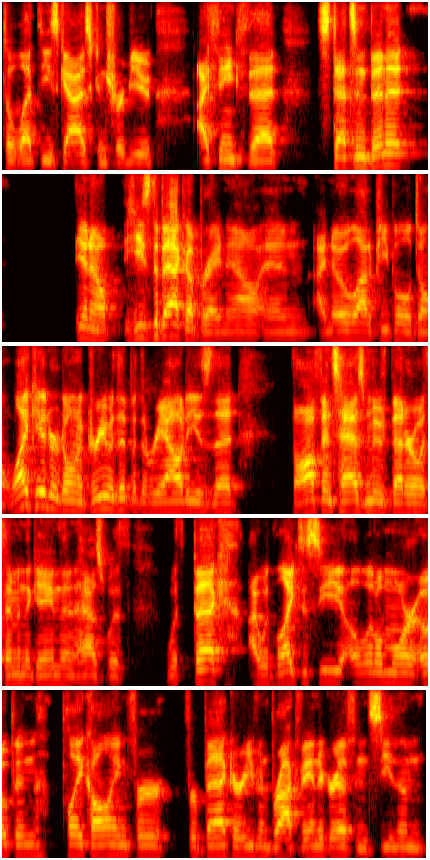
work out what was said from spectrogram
to let these guys contribute. I think that stetson bennett you know he's the backup right now and i know a lot of people don't like it or don't agree with it but the reality is that the offense has moved better with him in the game than it has with with beck. I would like to see a little more open play calling for for beck or even brock vandagriff and see them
